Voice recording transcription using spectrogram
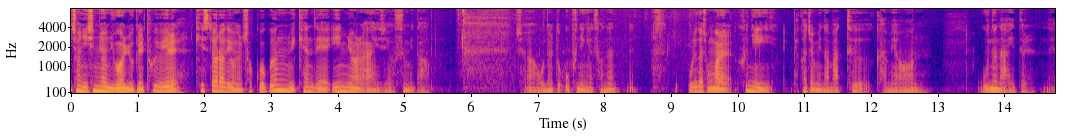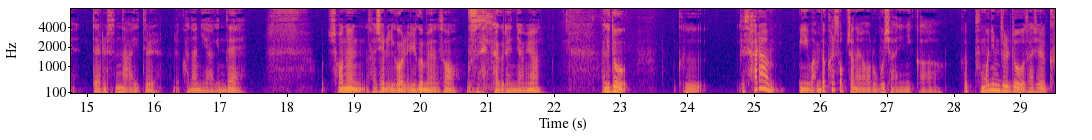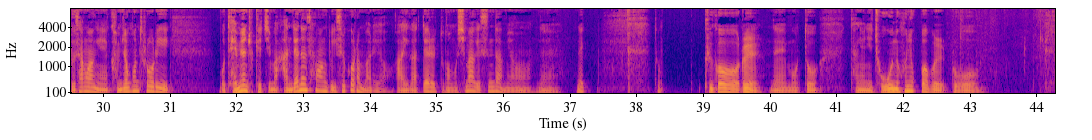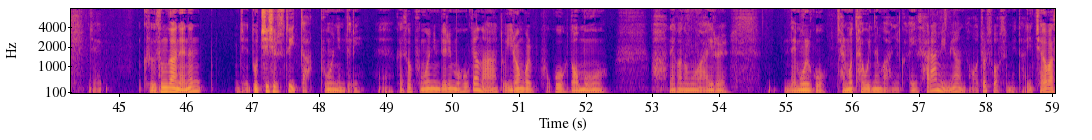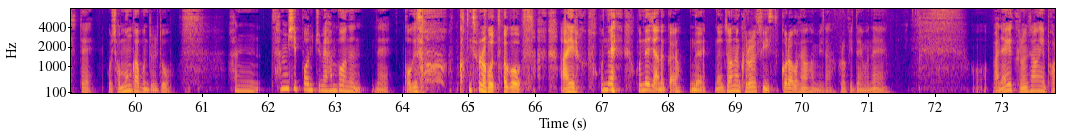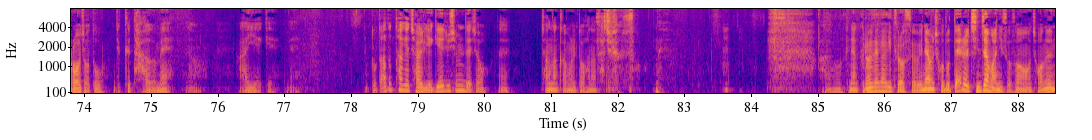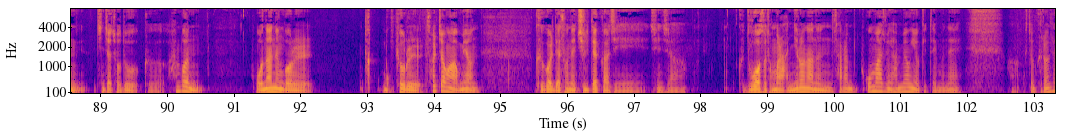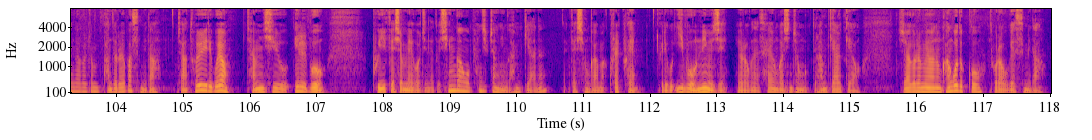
2020년 6월 6일 토요일 키스 더 라디오 오늘 첫 곡은 위켄드의 In Your Eyes였습니다. 자, 오늘 또 오프닝에서는 네, 우리가 정말 흔히 백화점이나 마트 가면 우는 아이들, 네, 떼를 쓰는 아이들에 관한 이야기인데 저는 사실 이걸 읽으면서 무슨 생각을 했냐면 아, 그래도 그, 그 사람이 완벽할 수 없잖아요. 로봇이 아니니까. 그 부모님들도 사실 그 상황에 감정 컨트롤이 뭐 되면 좋겠지만 안 되는 상황도 있을 거란 말이에요. 아이가 때를 또 너무 심하게 쓴다면. 네. 근데 또 그거를 네, 뭐 또 당연히 좋은 훈육법으로 이제 그 순간에는 이제 놓치실 수도 있다. 부모님들이. 네. 그래서 부모님들이 뭐 혹여나 또 이런 걸 보고 너무 아, 내가 너무 아이를 내몰고 잘못하고 있는 거 아닐까. 이 사람이면 어쩔 수 없습니다. 제가 봤을 때 우리 전문가분들도 한 30번쯤에 한 번은 네 거기서 컨트롤 못하고 아이를 혼내 혼내지 않을까요? 네, 네, 저는 그럴 수 있을 거라고 생각합니다. 그렇기 때문에 어, 만약에 그런 상황이 벌어져도 이제 그 다음에 어, 아이에게 네, 또 따뜻하게 잘 얘기해 주시면 되죠. 네, 장난감을 또 하나 사주면서 아유, 그냥 그런 생각이 들었어요. 왜냐하면 저도 때를 진짜 많이 써서 저는 진짜 저도 그 한 번 원하는 거를 딱 목표를 설정하면 그걸 내 손에 쥘 때까지 진짜 그 누워서 정말 안 일어나는 사람 꼬마 중에 한 명이었기 때문에 어, 좀 그런 생각을 좀 반대로 해봤습니다. 자 토요일이고요. 잠시 후 1부 V 패션 매거진에도 신강호 편집장님과 함께하는 패션과 음악 크래프햄 그리고 2부 Only Music 여러분의 사연과 신청곡들 함께 할게요. 자, 그러면 광고 듣고 돌아오겠습니다.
